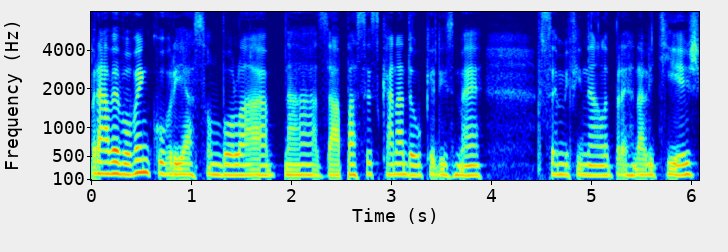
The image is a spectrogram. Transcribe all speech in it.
práve vo Vancouveri ja som bola na zápase s Kanadou, kedy sme v semifinále prehrali tiež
